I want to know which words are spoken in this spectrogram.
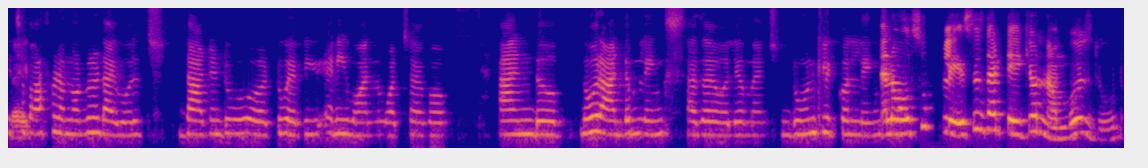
it's Right. a password i'm not going to divulge that into uh, to every anyone whatsoever and uh, no random links as i earlier mentioned don't click on links And also places that take your numbers, dude.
